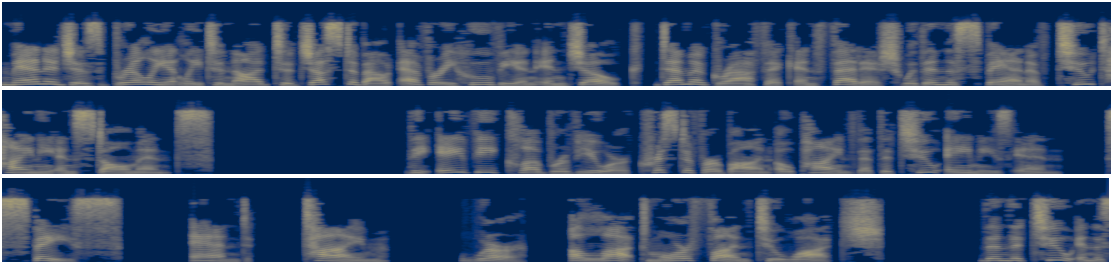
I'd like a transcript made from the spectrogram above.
manages brilliantly to nod to just about every Whovian in joke, demographic and fetish within the span of two tiny installments. The AV Club reviewer Christopher Bahn opined that the two Amys in «space» and «time» were «a lot more fun to watch» than the two in the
